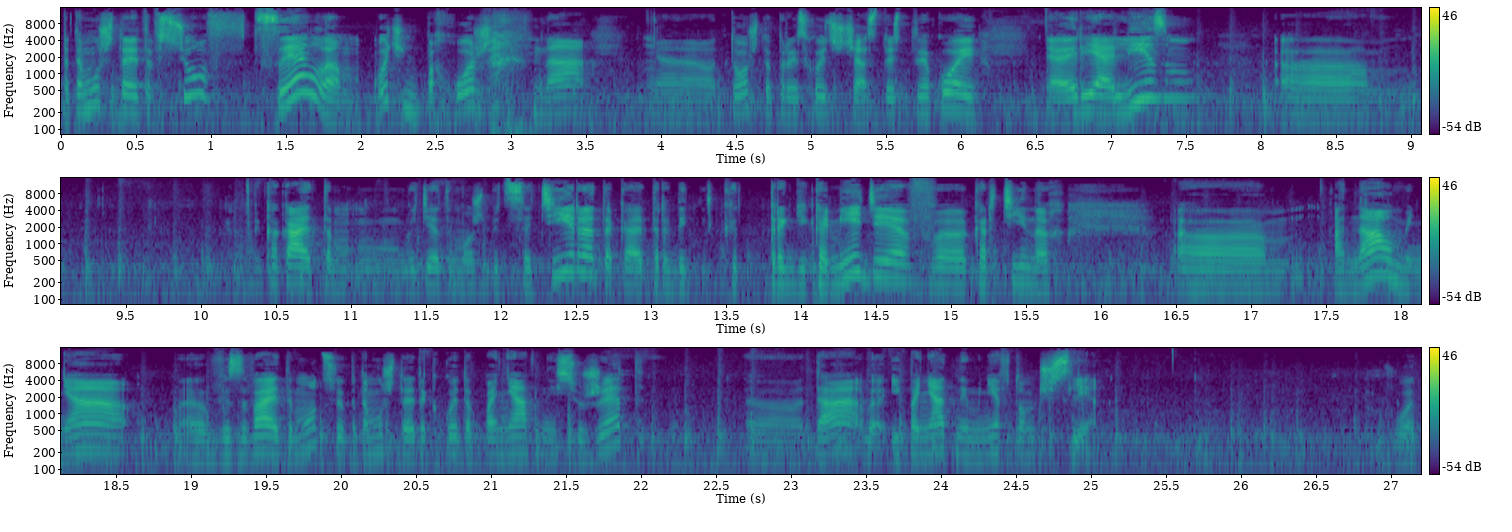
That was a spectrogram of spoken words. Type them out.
потому что это все в целом очень похоже на то, что происходит сейчас. То есть такой реализм, какая-то где-то, может быть, сатира, такая трагикомедия в картинах, она у меня э, вызывает эмоцию, потому что это какой-то понятный сюжет, да, и понятный мне в том числе. Вот.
